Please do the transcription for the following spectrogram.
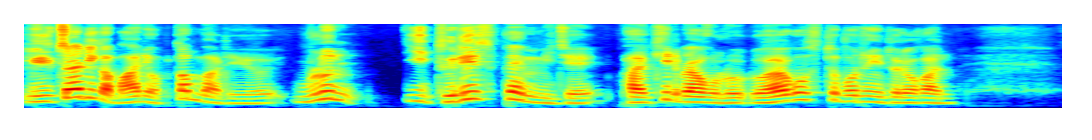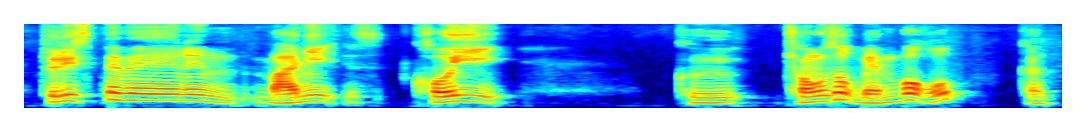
일자리가 많이 없단 말이에요. 물론 이 드리스팸 이제 발키리 말고 로- 로얄 고스트 버전이 들어간 드리스팸에는 많이 거의 그 정석 멤버고 그러니까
